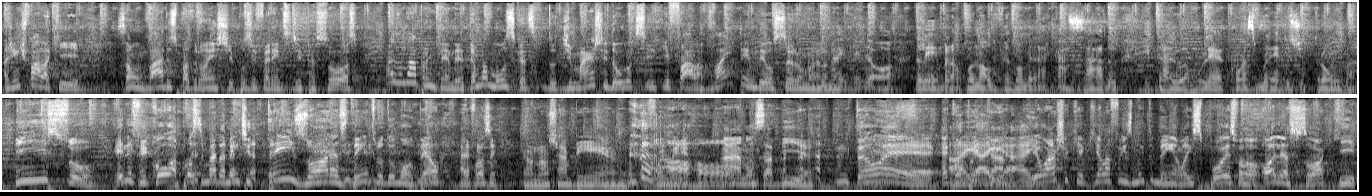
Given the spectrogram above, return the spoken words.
a, gente fala que são vários padrões, tipos diferentes de pessoas, mas não dá pra entender. Tem uma música do- de Márcio Douglas que, que fala, vai entender o ser humano, Vai né? entender? Ó, lembra, o Ronaldo Fenômeno era casado e traiu a mulher com as mulheres de tromba. Isso! Ele ficou aproximadamente três horas dentro do motel. Aí ele falou assim: Eu não sabia. Melhor. ah, não sabia? Então é, é Ai, complicado. ai, ai. Eu acho que aqui ela fez muito bem. Ela expôs, falou: Olha só que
